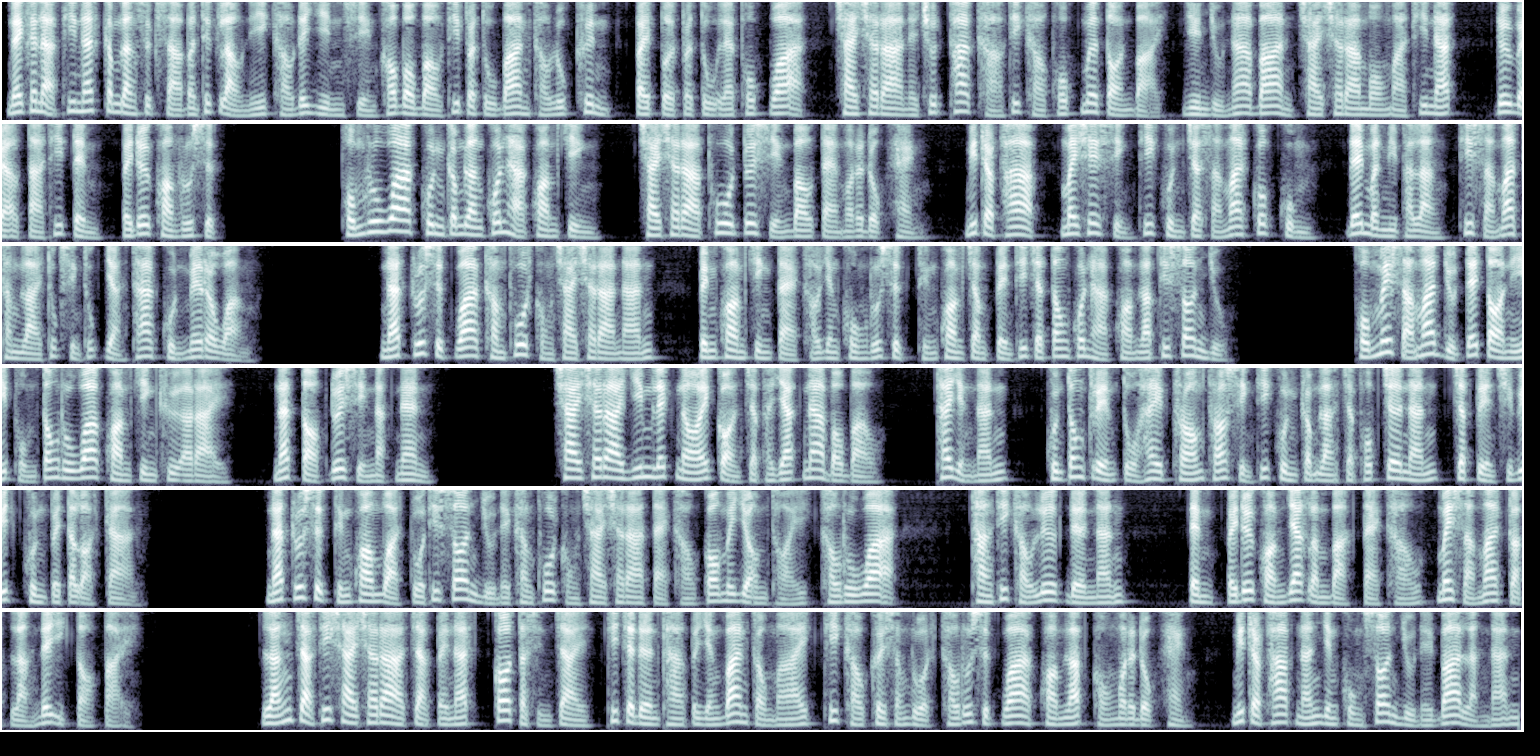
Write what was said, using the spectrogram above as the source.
ในขณะที่นัดกำลังศึกษาบันทึกเหล่านี้เขาได้ยินเสียงเคาะเบาๆที่ประตูบ้านเขาลุกขึ้น ไปเปิดประตูและพบว่าชายชราในชุดผ้าขาวที่เขาพบเมื่อตอนบ่าย ยืนอยู่หน้าบ้านชายชรามองมาที่นัด ด้วยแววตาที่เต็มไปด้วยความรู้สึก ผมรู้ว่าคุณกำลังค้นหาความจริง ชายชราพูดด้วยเสียงเบาแต่มรดกแห่ง มิตรภาพไม่ใช่สิ่งที่คุณจะสามารถควบคุม ได้มันมีพลังที่สามารถทำลายทุกสิ่งทุกอย่างถ้าคุณไม่ระวัง นัดรู้สึกว่าคำพูดของชายชรานั้น เป็นความจริงแต่เขายังคงรู้สึกถึงความจำเป็นที่จะต้องค้นหาความลับที่ซ่อนอยู่ ผมไม่สามารถหยุดได้ตอนนี้ผมต้องรู้ว่าความจริงคืออะไร นัดตอบด้วยเสียงหนักแน่น ชายชรายิ้มเล็กน้อยก่อนจะพยักหน้าเบาๆ ถ้าอย่างนั้นคุณต้องเตรียมตัวให้พร้อมเพราะสิ่งที่คุณกำลังจะพบเจอนั้นจะเปลี่ยนชีวิตคุณไปตลอดกาลนัดรู้สึกถึงความหวาดกลัวที่ซ่อนอยู่ในคำพูดของชายชราแต่เขาก็ไม่ยอมถอย เขารู้ว่า ทางที่เขาเลือกเดินนั้น เต็มไปด้วยความยากลำบากแต่เขาไม่สามารถกลับหลังได้อีกต่อไป หลังจากที่ชายชราจากไปนัดก็ตัดสินใจที่จะเดินทางไปยังบ้านเก่าไม้ที่เขาเคยสำรวจเขารู้สึกว่าความลับของมรดกแห่ง มิตรภาพนั้นยังคงซ่อนอยู่ในบ้านหลังนั้น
